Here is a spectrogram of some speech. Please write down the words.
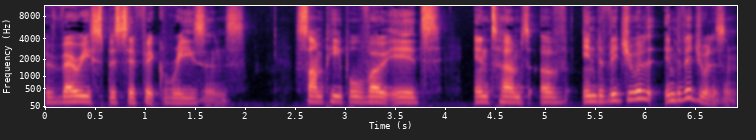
very specific reasons. Some people voted in terms of individual individualism.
